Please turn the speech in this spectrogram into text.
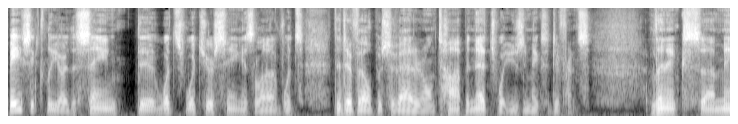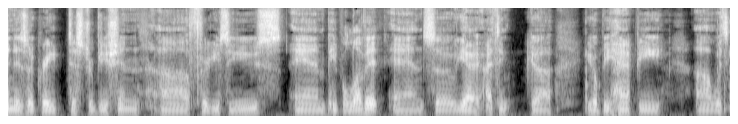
basically are the same. The what's what you're seeing is a lot of what's the developers have added on top, and that's what usually makes a difference. Linux uh, Mint is a great distribution uh, for easy use, and people love it. And so, yeah, I think uh, you'll be happy uh, with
